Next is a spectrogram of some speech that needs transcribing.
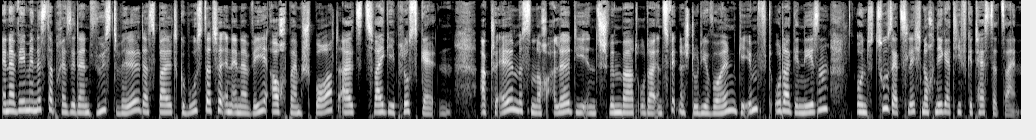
NRW-Ministerpräsident Wüst will, dass bald Geboosterte in NRW auch beim Sport als 2G Plus gelten. Aktuell müssen noch alle, die ins Schwimmbad oder ins Fitnessstudio wollen, geimpft oder genesen und zusätzlich noch negativ getestet sein.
